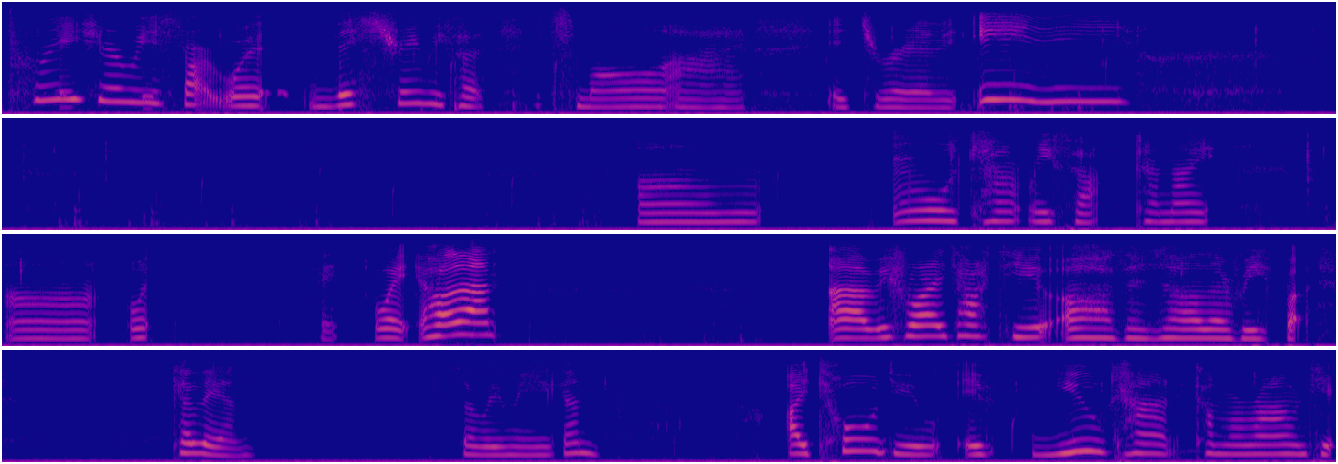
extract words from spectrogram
pretty sure we start with this tree because it's small and it's really easy. Um, oh, I can't reset. Can I? Uh, wait, wait, wait, hold on. Uh, before I talk to you, oh, there's another reef, but Killian. So we meet again. I told you if you can't come around here.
